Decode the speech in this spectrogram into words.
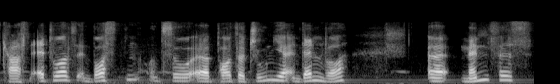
Carson Edwards in Boston und zu äh, Porter Jr. in Denver. Äh, Memphis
